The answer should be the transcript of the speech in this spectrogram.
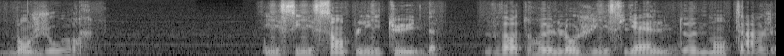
bonjour. Ici Samplitude, votre logiciel de montage.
